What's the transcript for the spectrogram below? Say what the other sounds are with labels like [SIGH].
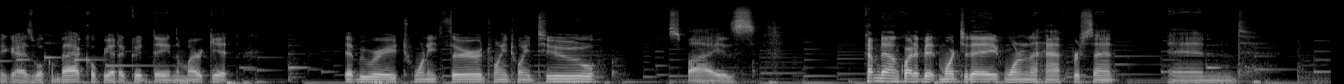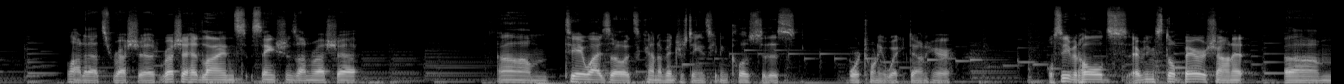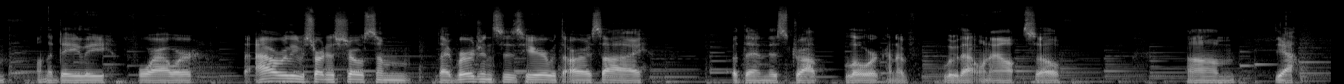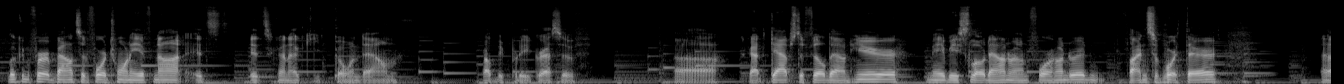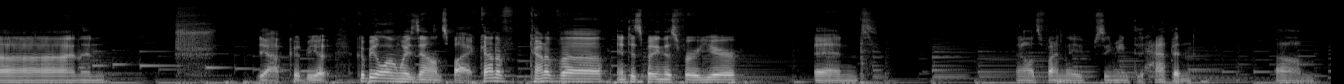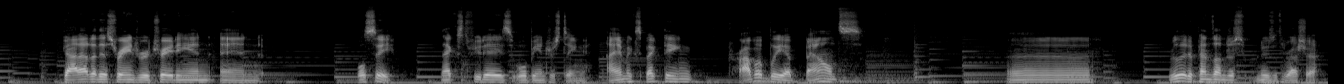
Hey guys, welcome back. Hope you had a good day in the market. February 23rd, 2022. SPY is come down quite a bit more today, one and a half percent, and a lot of that's Russia. Russia headlines, sanctions on Russia. Um, TA wise though, it's kind of interesting. It's getting close to this 420 wick down here. We'll see if it holds. Everything's still bearish on it. Um, on the daily, four hour, the hourly was starting to show some divergences here with the RSI, but then this drop lower kind of blew that one out. So, um, yeah, looking for a bounce at 420. If not, it's it's gonna keep going down. Probably pretty aggressive. Uh, got gaps to fill down here. Maybe slow down around 400. Find [LAUGHS] support there. Uh, and then yeah, could be a could be a long ways down SPY. Kind of kind of uh, anticipating this for a year, and now it's finally seeming to happen. Um, got out of this range we were trading in, and we'll see. Next few days will be interesting. I am expecting probably a bounce. Uh, really depends on just news with Russia.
